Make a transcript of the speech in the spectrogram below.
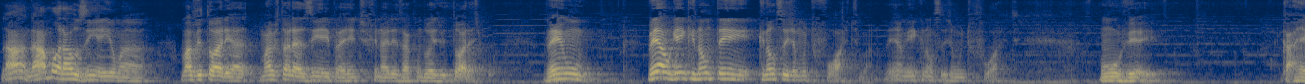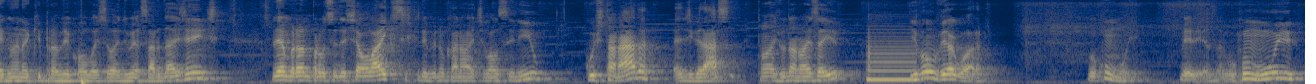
dá, dá uma moralzinha aí, uma, uma vitória, uma vitóriazinha aí pra gente finalizar com duas vitórias, pô. Vem um. Vem alguém que não tem. que não seja muito forte, mano. Vem alguém que não seja muito forte. Vamos ver aí. Carregando aqui para ver qual vai ser o adversário da gente. Lembrando para você deixar o like, se inscrever no canal e ativar o sininho. Custa nada, é de graça. Então ajuda nós aí. E vamos ver agora. Goku Mui. Beleza, Goku Mui.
